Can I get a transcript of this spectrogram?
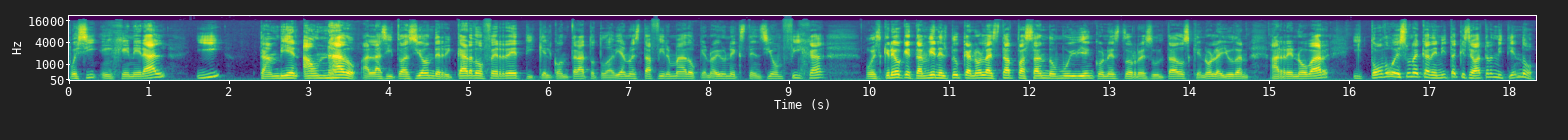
pues sí en general y también aunado a la situación de Ricardo Ferretti, que el contrato todavía no está firmado, que no hay una extensión fija, pues creo que también el Tuca no la está pasando muy bien con estos resultados que no le ayudan a renovar. Y todo es una cadenita que se va transmitiendo.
